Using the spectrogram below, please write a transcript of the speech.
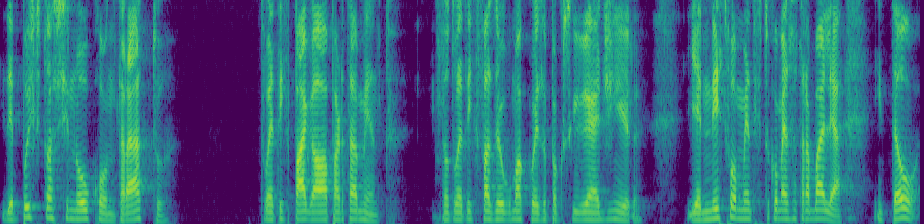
E depois que tu assinou o contrato, tu vai ter que pagar o apartamento. Então tu vai ter que fazer alguma coisa para conseguir ganhar dinheiro. E é nesse momento que tu começa a trabalhar. Então,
